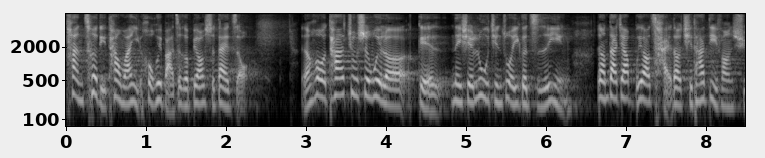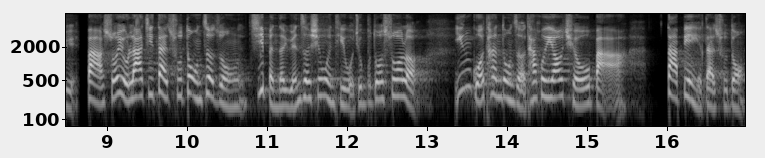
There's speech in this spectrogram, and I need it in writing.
探彻底探完以后会把这个标识带走，然后他就是为了给那些路径做一个指引，让大家不要踩到其他地方去，把所有垃圾带出洞这种基本的原则性问题我就不多说了。英国探洞者他会要求把大便也带出洞。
